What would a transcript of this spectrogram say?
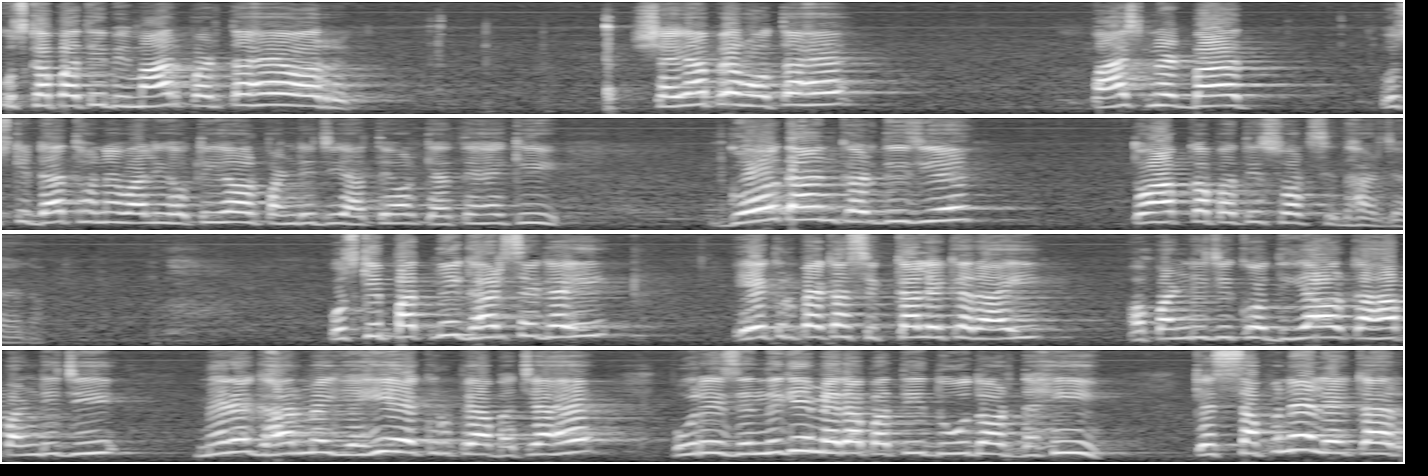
उसका पति बीमार पड़ता है और शैया पर होता है। पाँच मिनट बाद उसकी डेथ होने वाली होती है और पंडित जी आते हैं और कहते हैं कि, गोदान कर दीजिए तो आपका पति स्वर्ग सिधार जाएगा। उसकी पत्नी घर से गई, एक रुपए का सिक्का लेकर आई और पंडित जी को दिया और कहा, पंडित जी, मेरे घर में यही एक रुपया बचा है पूरी ज़िंदगी मेरा पति दूध और दही के सपने लेकर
